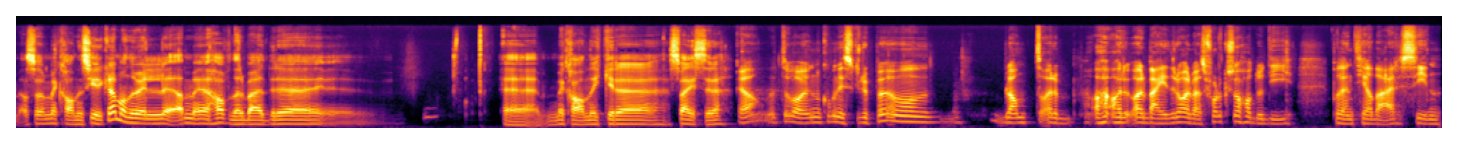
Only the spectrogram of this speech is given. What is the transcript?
altså mekaniske yrker, manuell, med havnearbeidere, eh, mekanikere, sveisere. Ja, dette var jo en kommunistgruppe, og blant arbeidere og arbeidsfolk så hadde de på den tida der sin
